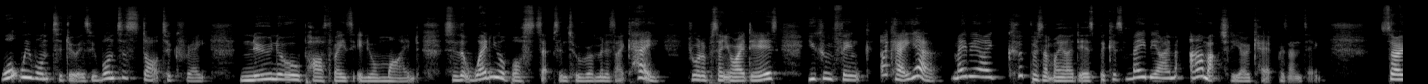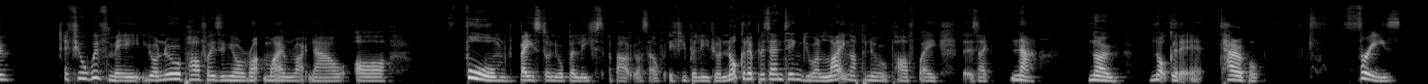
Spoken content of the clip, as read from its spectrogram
What we want to do is we want to start to create new neural pathways in your mind so that when your boss steps into a room and is like, hey, do you want to present your ideas? You can think, okay, yeah, maybe I could present my ideas because maybe I'm, am actually okay at presenting. So if you're with me, your neural pathways in your mind right now are formed based on your beliefs about yourself. If you believe you're not good at presenting, you are lighting up a neural pathway that is like, nah, no, not good at it, terrible. Freeze.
